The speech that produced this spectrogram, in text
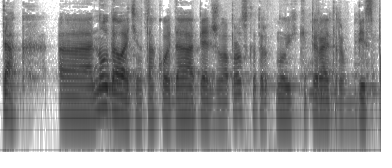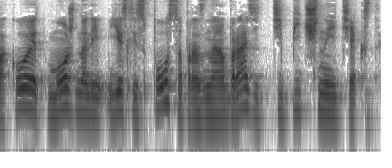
Так, а, ну, давайте вот такой, да, опять же вопрос, который многих копирайтеров беспокоит. Можно ли, есть ли способ разнообразить типичные тексты?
